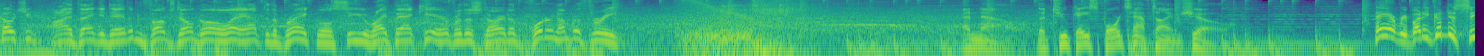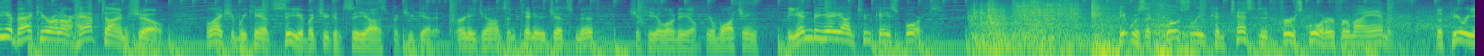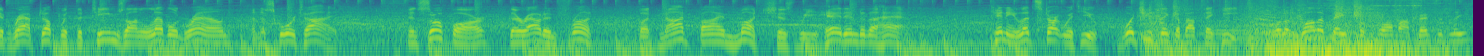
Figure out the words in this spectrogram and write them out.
Coach, you. All right, thank you, David. And folks, don't go away. After the break, we'll see you right back here for the start of quarter number three. And now, the 2K Sports Halftime Show. Hey, everybody, good to see you back here on our halftime show. Well, actually, we can't see you, but you can see us, but you get it. Ernie Johnson, Kenny the Jet Smith, Shaquille O'Neal. You're watching the NBA on 2K Sports. It was a closely contested first quarter for Miami. The period wrapped up with the teams on level ground and the score tied. And so far, they're out in front, but not by much as we head into the half. Kenny, let's start with you. What do you think about the Heat? Well, as well as they perform offensively,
